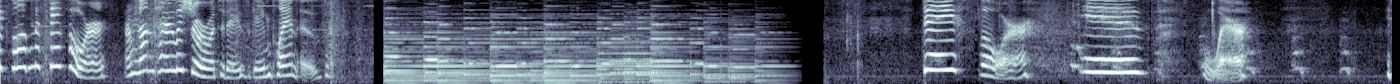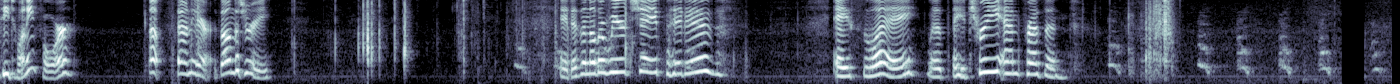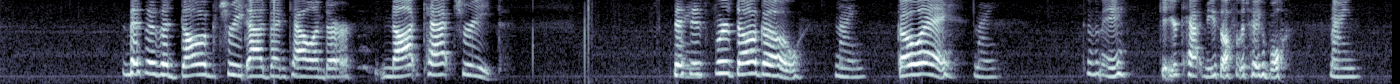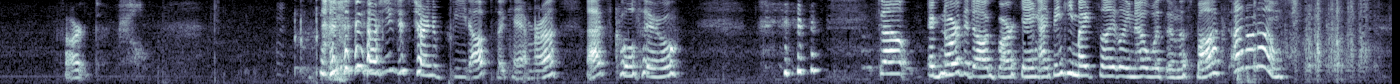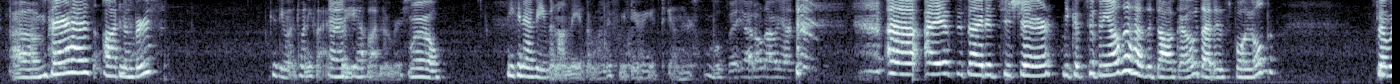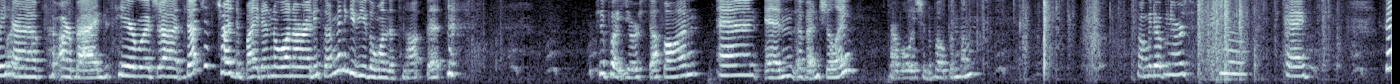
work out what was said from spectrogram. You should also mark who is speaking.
Speaker 1: it's Vlogmas Day 4. I'm not entirely sure what today's game plan is. Day 4 is... where? I see 24. Oh, down here. It's on the tree. It is another weird shape. It is a sleigh with a tree and present. This is a dog treat advent calendar, not cat treat. This
Speaker 2: Nine.
Speaker 1: is for doggo.
Speaker 2: Nine.
Speaker 1: Go away.
Speaker 2: Nine.
Speaker 1: Tiffany, get your cat knees off the table.
Speaker 2: Nine.
Speaker 1: Fart. no, she's just trying to beat up the camera. That's cool too. so, ignore the dog barking. I think he might slightly know what's in this box. I don't know. Um,
Speaker 2: Sarah has odd numbers. Because you want 25, so you have odd numbers.
Speaker 1: well,
Speaker 2: You can have even on the other one if we're doing it together.
Speaker 1: we'll see. I don't know yet. uh, I have decided to share because Tiffany also has a doggo that is spoiled. So we have our bags here, which uh, Duchess tried to bite into one already, so I'm going to give you the one that's not bit to put your stuff on and in eventually. Probably should have opened them. Want me to open yours?
Speaker 2: No.
Speaker 1: Okay. So,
